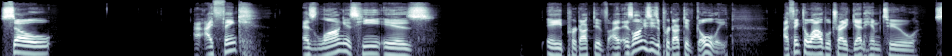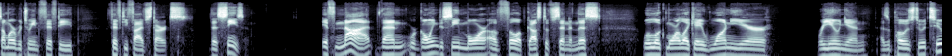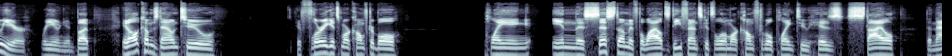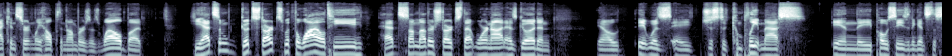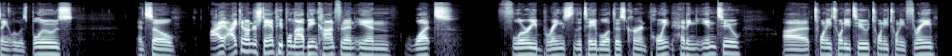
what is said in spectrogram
So I think as long as he is a productive, as long as he's a productive goalie, I think the Wild will try to get him to somewhere between 50 55 starts this season. if not, then we're going to see more of Filip Gustavsson, and this will look more like a one year reunion as opposed to a two year reunion. But it all comes down to if Fleury gets more comfortable playing in this system, if the Wild's defense gets a little more comfortable playing to his style, then that can certainly help the numbers as well. But he had some good starts with the Wild. He had some other starts that were not as good, and you know it was a just a complete mess in the postseason against the St. Louis Blues, and so I, I can understand people not being confident in what Fleury brings to the table at this current point heading into uh, 2022 2023.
